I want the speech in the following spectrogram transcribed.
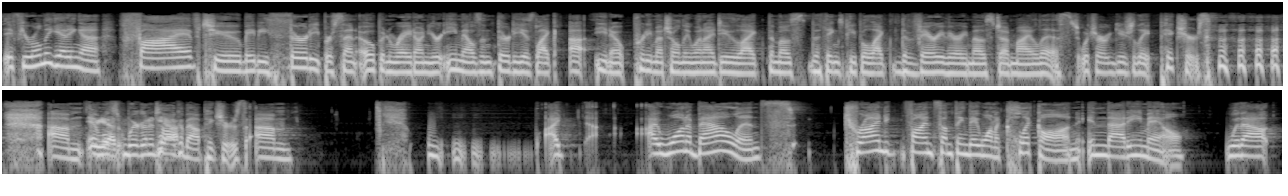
if you're only getting a five to maybe 30% open rate on your emails and 30 is like, uh, you know, pretty much only when I do like the most, the things people like the very, very most on my list, which are usually pictures. um, and we we are going to talk yeah. about pictures. Um, I, I want to balance trying to find something they want to click on in that email without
